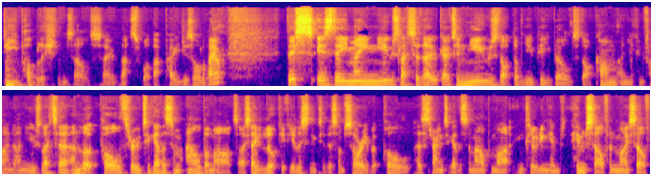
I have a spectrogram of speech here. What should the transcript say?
depublish themselves. So, that's what that page is all about. This is the main newsletter, though. Go to news.wpbuilds.com and you can find our newsletter. And look, Paul threw together some album art. I say, look, if you're listening to this, I'm sorry, but Paul has thrown together some album art, including him, himself and myself,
